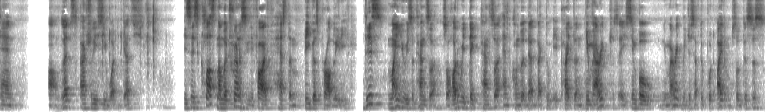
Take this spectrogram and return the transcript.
and um, let's actually see what it gets. It says class number 365 has the biggest probability. This, mind you, is a tensor. So how do we take tensor and convert that back to a Python numeric, just a simple numeric? We just have to put item. So this is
